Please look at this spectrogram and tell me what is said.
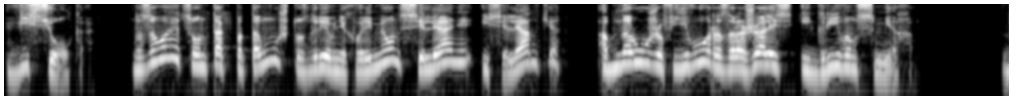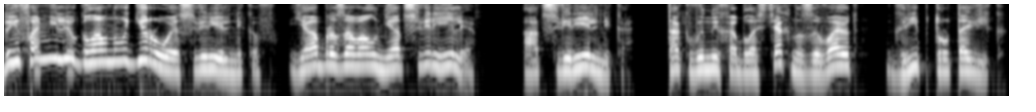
веселка. Называется он так потому, что с древних времен селяне и селянки, обнаружив его, разражались игривым смехом. Да и фамилию главного героя свирельников я образовал не от свирели, а от свирельника. Так в иных областях называют гриб-трутовик.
